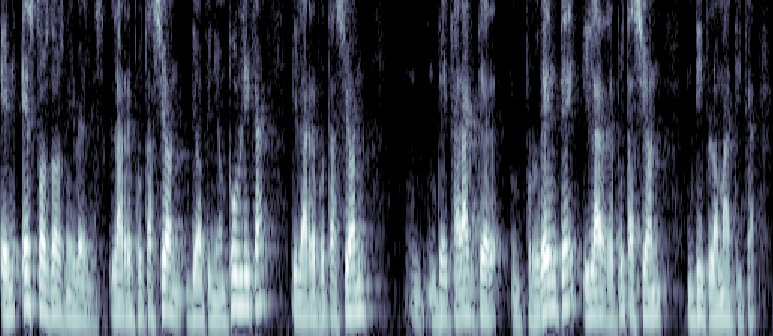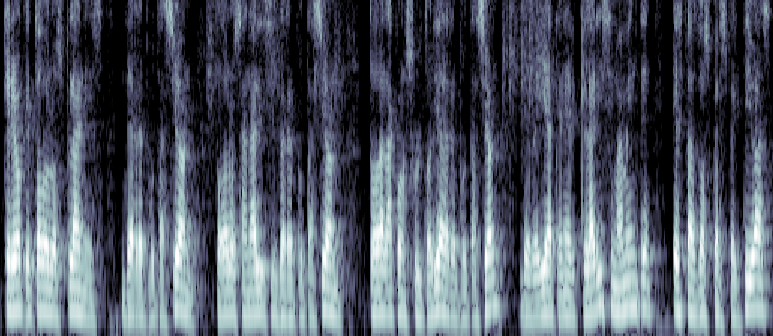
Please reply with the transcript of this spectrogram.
en estos dos niveles, la reputación de opinión pública y la reputación de carácter prudente y la reputación diplomática. Creo que todos los planes de reputación, todos los análisis de reputación, toda la consultoría de reputación debería tener clarísimamente estas dos perspectivas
